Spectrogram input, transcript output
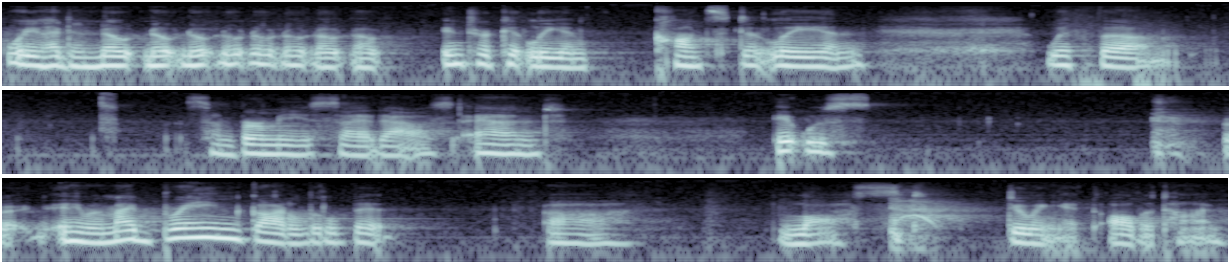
where you had to note, note, note, note, note, note, note, note intricately and constantly, and with um, some Burmese sayadaws. And it was, anyway, my brain got a little bit uh, lost doing it all the time.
